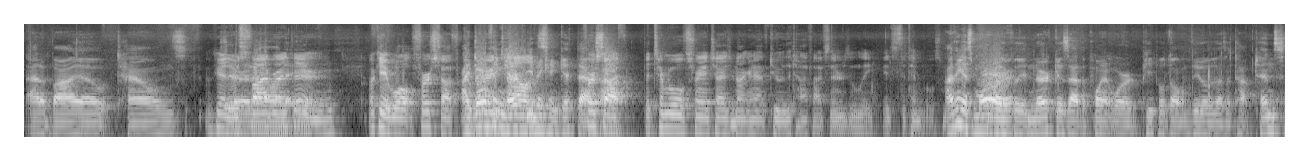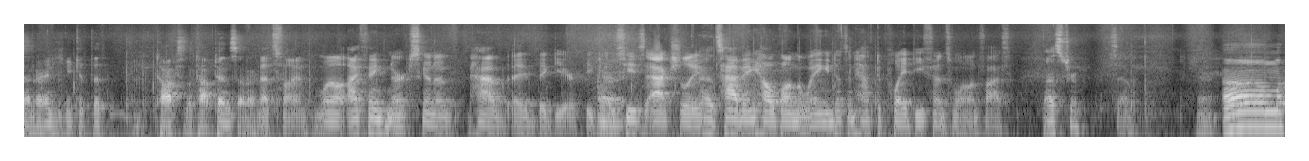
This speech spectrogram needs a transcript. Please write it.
Adebayo, Towns. Okay, there's Jarrett five Allen, right there. Ayton. Okay, well, first off, I don't Gobert think and Nurk even can get that First high. off, the Timberwolves franchise are not going to have two of the top five centers in the league. It's the Timberwolves. I think it's more likely Nurk is at the point where people don't view him as a top ten center, and he could get the talks as a top ten center. That's fine. Well, I think Nurk's going to have a big year because he's actually That's- having help on the wing and doesn't have to play defense one on five. That's true. So, Um,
